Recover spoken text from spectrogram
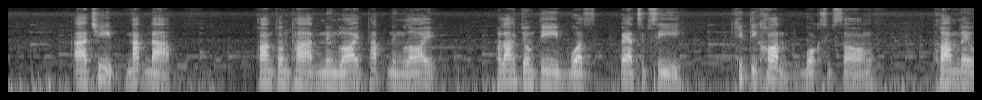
15 อาชีพนักดาบ ความทนทาน 100ทับ100 พลังโจมตีบวก84 คิติคอนบวก 12 ความเร็ว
